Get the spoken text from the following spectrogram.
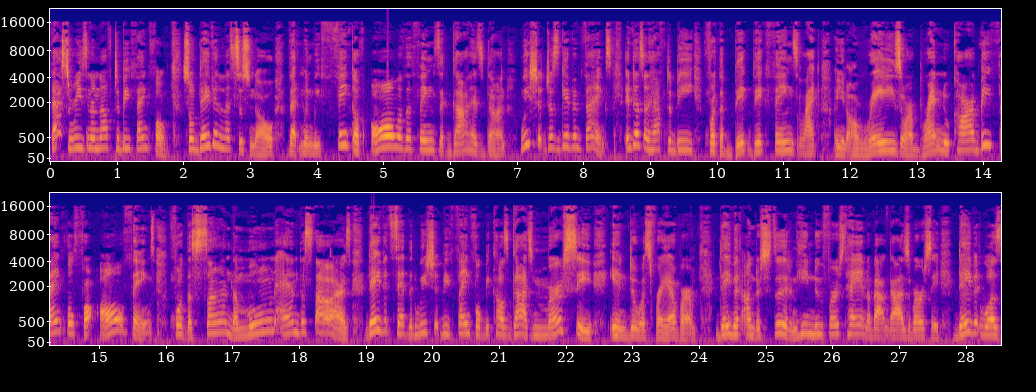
That's reason enough to be thankful. So David lets us know that when we think of all of the things that God has done, we should just give him thanks. It doesn't have to be for the big, big things things like, you know, a raise or a brand new car. Be thankful for all things, for the sun, the moon, and the stars. David said that we should be thankful because God's mercy endures forever. David understood and he knew firsthand about God's mercy. David was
